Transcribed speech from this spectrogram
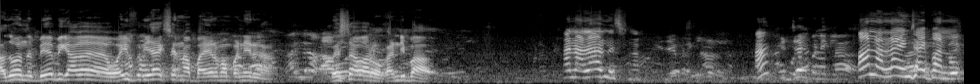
அதுவும் அந்த பேபிக்காக ஒய்ஃப் ரியாக்ஷன் நான் பயங்கரமாக பண்ணியிருக்கேன் பெஸ்ட்டாக வரும். கண்டிப்பாக ஆ நல்லா இருந்துச்சுண்ணா ஆ? ஆ நல்லா என்ஜாய் பண்ணோம்.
